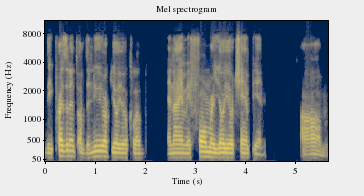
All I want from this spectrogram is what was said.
the president of the New York Yo-Yo Club, and I am a former yo-yo champion. Um,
